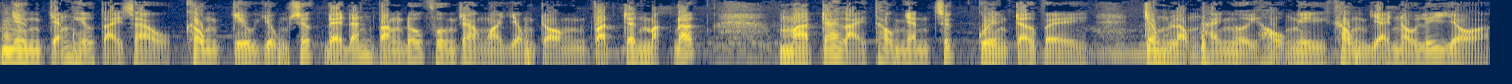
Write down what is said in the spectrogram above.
nhưng chẳng hiểu tại sao không chịu dùng sức để đánh văng đối phương ra ngoài vòng tròn vạch trên mặt đất, mà trái lại thâu nhanh sức quyền trở về. Trong lòng hai người hồ nghi không giải nổi lý do,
